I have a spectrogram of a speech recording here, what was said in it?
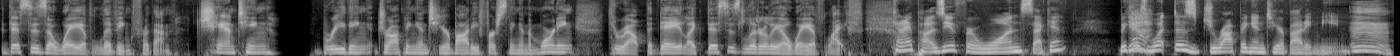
this is a way of living for them. Chanting, breathing, dropping into your body first thing in the morning, throughout the day. Like this is literally a way of life. Can I pause you for one second? Because yeah. what does dropping into your body mean? Mm,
